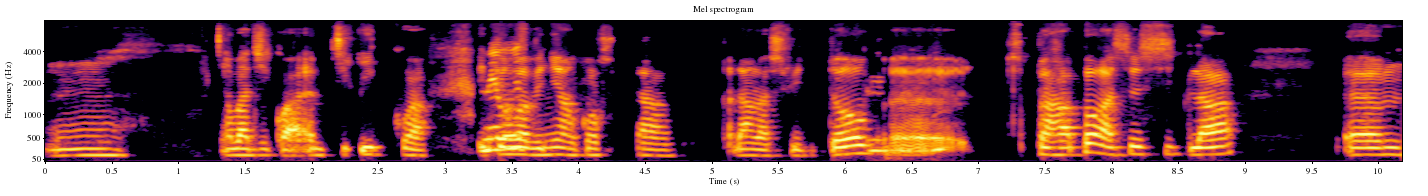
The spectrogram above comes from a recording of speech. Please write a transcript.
hmm, on va dire quoi, un petit hic, quoi. Et puis, on va venir encore dans la suite. Donc, mm-hmm. euh, par rapport à ce site-là, euh,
